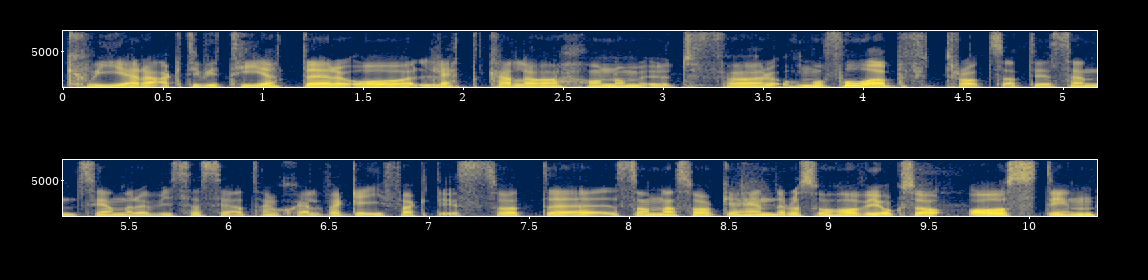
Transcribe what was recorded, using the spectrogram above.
queera aktiviteter och lätt kalla honom ut för homofob trots att det sen senare visar sig att han själv är gay faktiskt. Så att eh, sådana saker händer och så har vi också Austin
